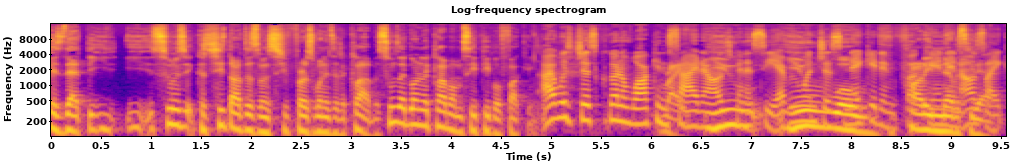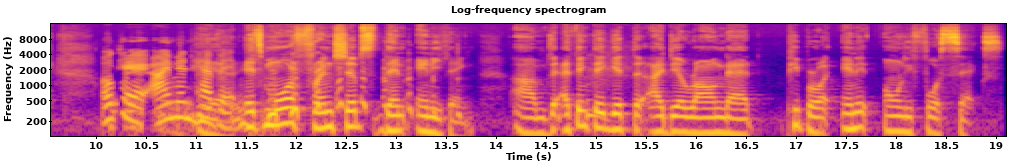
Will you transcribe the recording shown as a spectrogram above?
Is that the as soon as because she thought this when she first went into the club. As soon as I go into the club, I'm gonna see people fucking. I was just gonna walk inside, and I was You- gonna see everyone just naked and fucking, and I was that. like, Okay, I'm in heaven. Yeah, it's more friendships than anything. Um, I think they get the idea wrong that people are in it only for sex.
